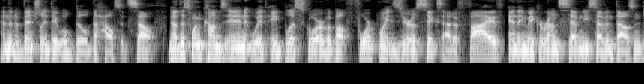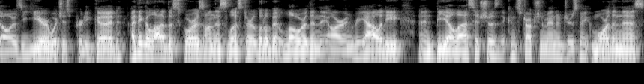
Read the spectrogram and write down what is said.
and then eventually they will build the house itself. Now this one comes in with a Bliss score of about 4.06 out of 5, and they make around $77,000 a year, which is pretty good. I think a lot of the scores on this list are a little bit lower than they are in reality, and BLS, it shows that construction managers make more than this,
